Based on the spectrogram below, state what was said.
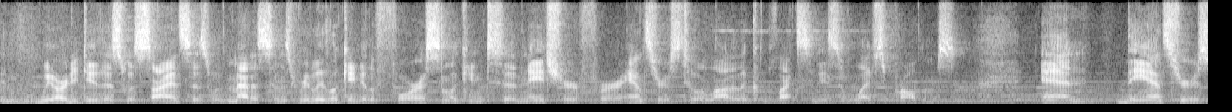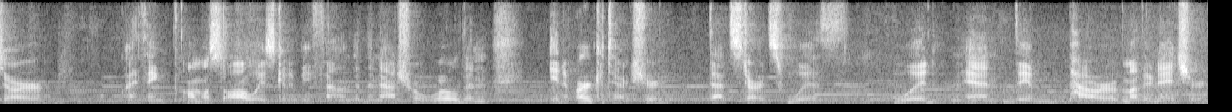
and, we already do this with sciences, with medicines, really looking to the forest and looking to nature for answers to a lot of the complexities of life's problems. And the answers are, I think, almost always going to be found in the natural world. And in architecture, that starts with wood and the power of Mother Nature.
